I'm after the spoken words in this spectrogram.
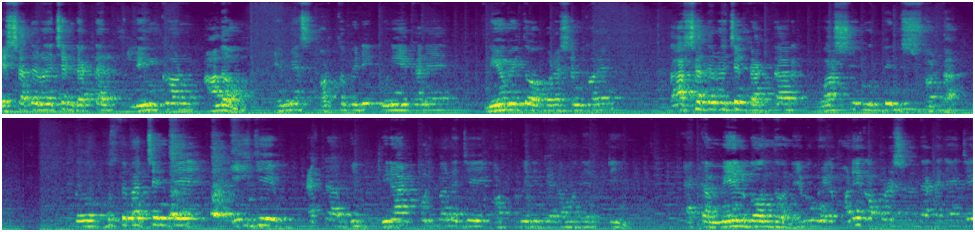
এর সাথে রয়েছেন ডাক্তার Lincoln Alam M S orthopaedic, উনি এখানে নিয়মিত অপারেশন করেন। তার সাথে রয়েছেন ডাক্তার ওয়াসিম উদ্দিন সর্দার। তো বুঝতে পারছেন যে এই যে একটা বিরাট পরিমাণে যে অর্থোপেডিকের আমাদের টিম, একটা মেলবন্ধন এবং অনেক অপারেশনে দেখা যায় যে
